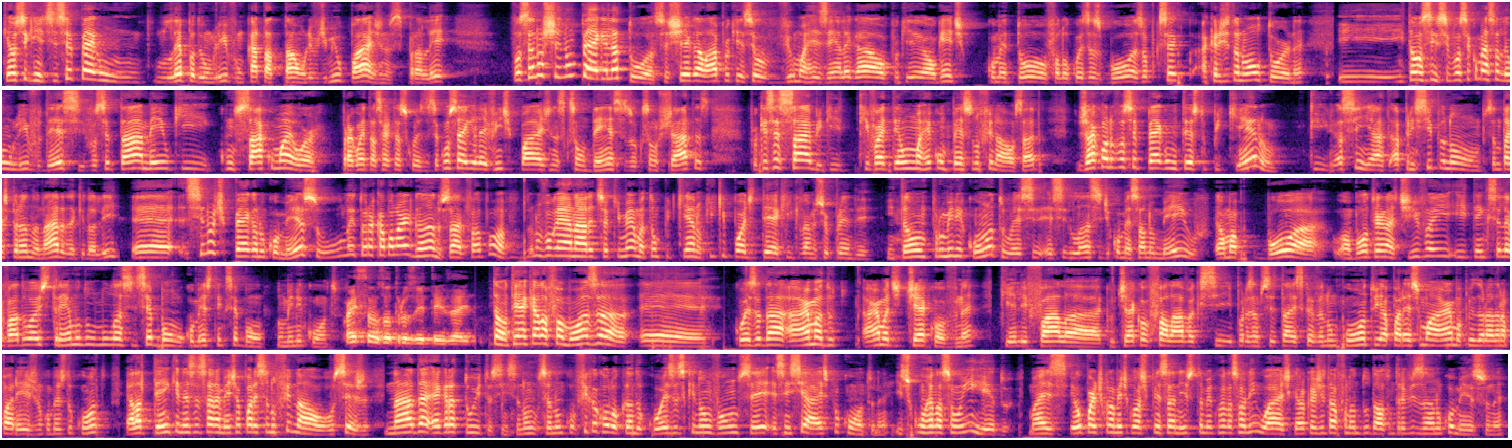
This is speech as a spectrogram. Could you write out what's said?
Que é o seguinte: se você pega um, um lepa de um livro, um catatá, um livro de mil páginas para ler, você não, não pega ele à toa. Você chega lá porque você viu uma resenha legal, porque alguém te comentou, falou coisas boas, ou porque você acredita no autor, né? E então assim, se você começa a ler um livro desse, você tá meio que com um saco maior para aguentar certas coisas. Você consegue ler 20 páginas que são densas ou que são chatas, porque você sabe que, que vai ter uma recompensa no final, sabe? Já quando você pega um texto pequeno, que assim, a, a, princípio não, você não tá esperando nada daquilo ali, é, se não te pega no começo, o leitor acaba largando, sabe? Fala, pô, eu não vou ganhar nada disso aqui mesmo, é tão pequeno, o que, que pode ter aqui que vai me surpreender? Então, pro mini conto, esse, esse lance de começar no meio é uma boa, uma boa alternativa e, e tem que ser levado ao extremo do, no lance de ser bom. O começo tem que ser bom no mini conto. Quais são os outros itens aí? Então, tem aquela famosa. É coisa da arma do arma de Chekhov, né? Que ele fala que o Chekhov falava que se, por exemplo, você está escrevendo um conto e aparece uma arma pendurada na parede no começo do conto, ela tem que necessariamente aparecer no final, ou seja, nada é gratuito, assim, você não, você não fica colocando coisas que não vão ser essenciais para o conto, né? Isso com relação ao enredo. Mas eu particularmente gosto de pensar nisso também com relação à linguagem, que era o que a gente estava falando do Dalton Trevisan no começo, né?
